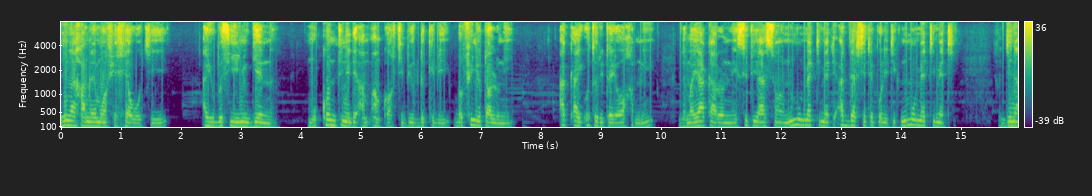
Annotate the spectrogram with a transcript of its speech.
Li nga xam ne moo fi xew ci ayu bés yi ñu génn mu continuer di am encore ci biir dëkk bi ba fi ñu toll nii ak ay autorités yoo xam ni dama yaakaaroon ni situation nu mu metti metti adversité politique nu mu metti metti dina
